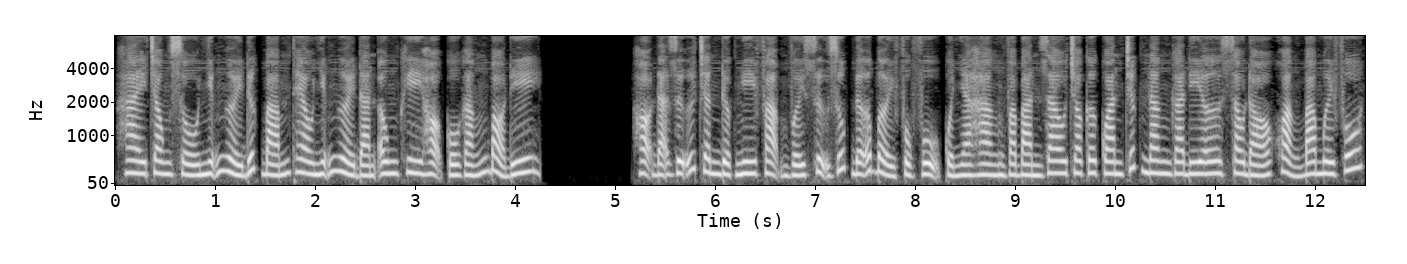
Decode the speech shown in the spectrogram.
Hai trong số những người Đức bám theo những người đàn ông khi họ cố gắng bỏ đi họ đã giữ chân được nghi phạm với sự giúp đỡ bởi phục vụ của nhà hàng và bàn giao cho cơ quan chức năng Gadier sau đó khoảng 30 phút.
